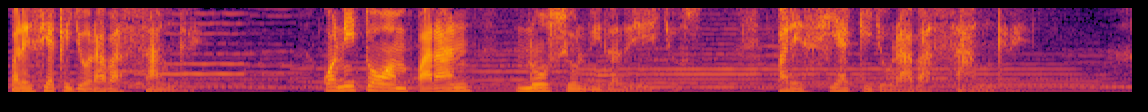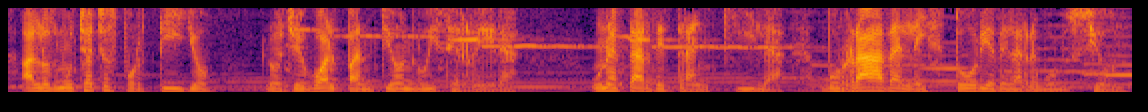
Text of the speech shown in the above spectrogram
parecía que lloraba sangre. Juanito Amparán no se olvida de ellos, parecía que lloraba sangre. A los muchachos Portillo los llevó al Panteón Luis Herrera, una tarde tranquila, borrada en la historia de la revolución.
